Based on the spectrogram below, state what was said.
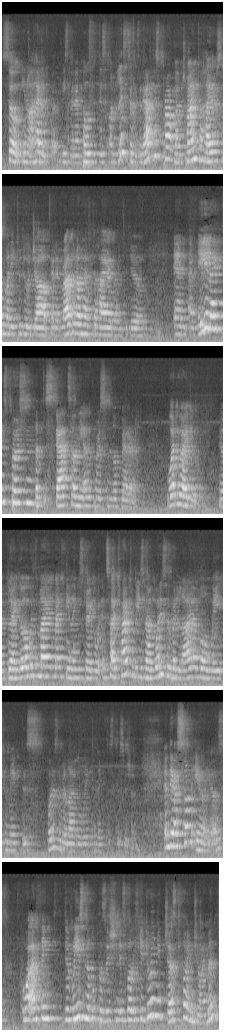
So, you know, I had a, least when I posted this on listserv, I said, I have this problem. I'm trying to hire somebody to do a job that I'd rather not have to hire them to do. And I really like this person, but the stats on the other person look better. What do I do? You know, do I go with my, my feelings? Do I go? And so I tried to reason out what is a reliable way to make this, what is a reliable way to make this decision? And there are some areas where I think the reasonable position is, well, if you're doing it just for enjoyment,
